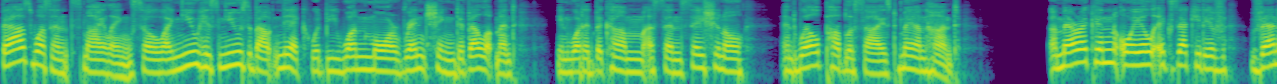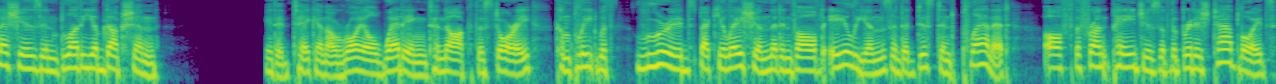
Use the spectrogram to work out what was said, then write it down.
Baz wasn't smiling, so I knew his news about Nick would be one more wrenching development in what had become a sensational and well publicized manhunt. American oil executive vanishes in bloody abduction. It had taken a royal wedding to knock the story, complete with lurid speculation that involved aliens and a distant planet, off the front pages of the British tabloids.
